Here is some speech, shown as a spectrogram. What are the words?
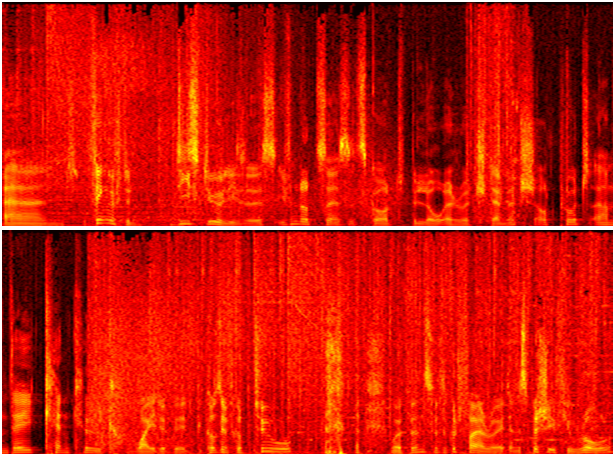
And the thing with the these dualies is, even though it says it's got below average damage output, um, they can kill quite a bit. Because you've got two weapons with a good fire rate, and especially if you roll,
